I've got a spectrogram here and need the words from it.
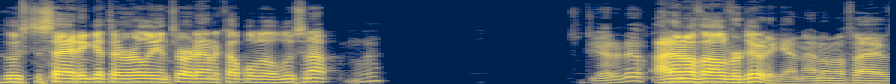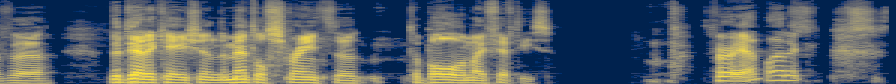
Who's to say I didn't get there early and throw down a couple to loosen up? That's what you got to do. I don't know if I'll ever do it again. I don't know if I have uh, the dedication, the mental strength to to bowl in my fifties. It's very athletic. It's,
